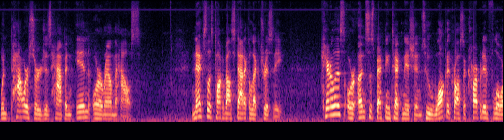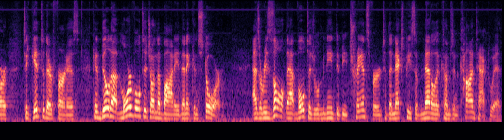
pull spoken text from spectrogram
when power surges happen in or around the house. Next, let's talk about static electricity. Careless or unsuspecting technicians who walk across a carpeted floor to get to their furnace can build up more voltage on the body than it can store. As a result, that voltage will need to be transferred to the next piece of metal it comes in contact with.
